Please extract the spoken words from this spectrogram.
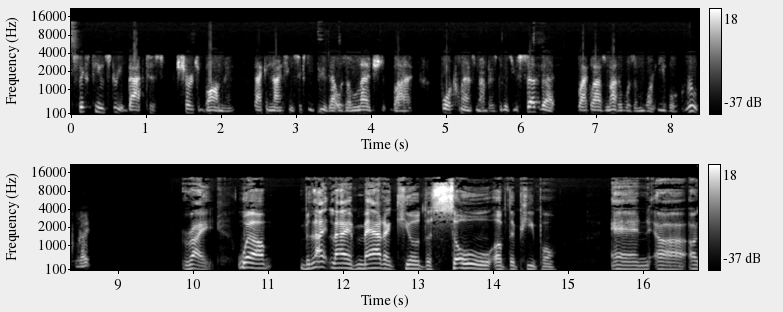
16th Street Baptist Church bombing back in 1963 that was alleged by four Klans members? Because you said that Black Lives Matter was a more evil group, right? Right. Well, Black Lives Matter killed the soul of the people. And uh, uh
